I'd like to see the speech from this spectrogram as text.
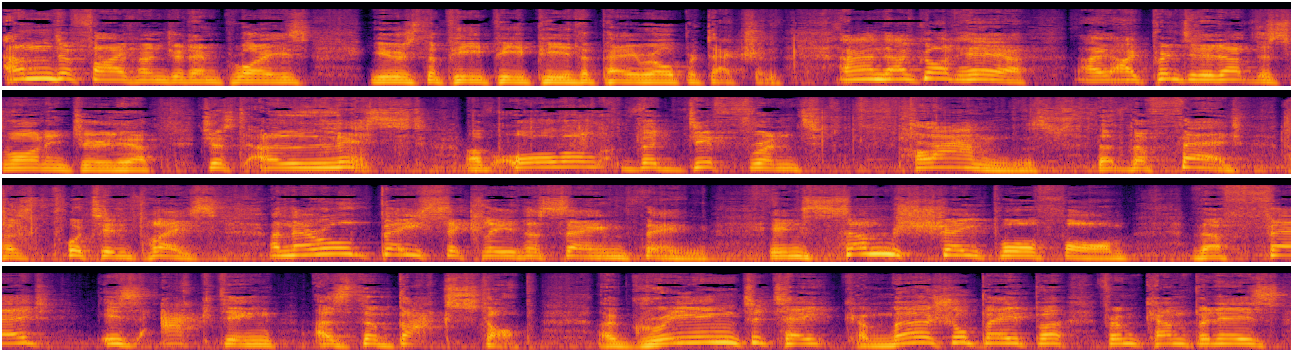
under 500 employees use the PPP, the payroll protection. And I've got here, I, I printed it up this morning, Julia, just a list of all the different plans that the Fed has put in place. And they're all basically the same thing. In some shape or form, the Fed is acting as the backstop, agreeing to take commercial paper from companies,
